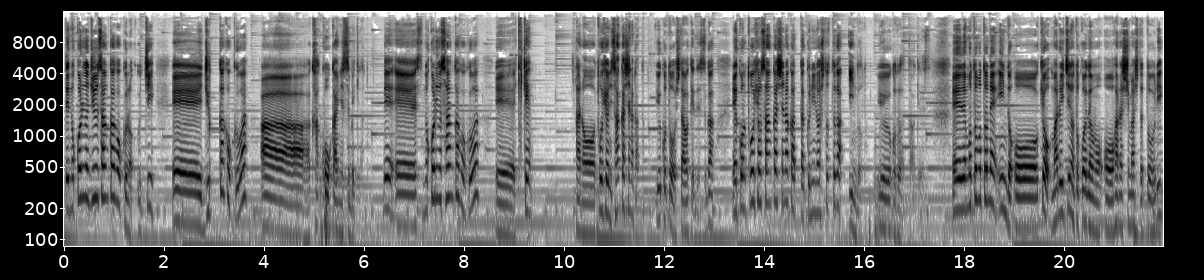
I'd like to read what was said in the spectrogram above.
で、残りの13カ国のうち、えー、10カ国は、あ公開にすべきだと。で、えー、残りの3カ国は、えー、危険。あの、投票に参加しなかったということをしたわけですが、えー、この投票参加しなかった国の一つがインドということだったわけです。えー、で、もともとね、インド、今日、丸1のところでもお話ししました通り、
